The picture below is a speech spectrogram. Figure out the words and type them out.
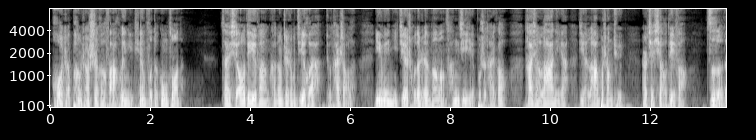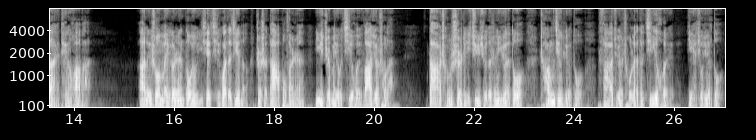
或者碰上适合发挥你天赋的工作呢？在小地方，可能这种机会啊就太少了，因为你接触的人往往层级也不是太高，他想拉你啊也拉不上去，而且小地方自带天花板。按理说，每个人都有一些奇怪的技能，只是大部分人一直没有机会挖掘出来。大城市里拒绝的人越多，场景越多，发掘出来的机会也就越多。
